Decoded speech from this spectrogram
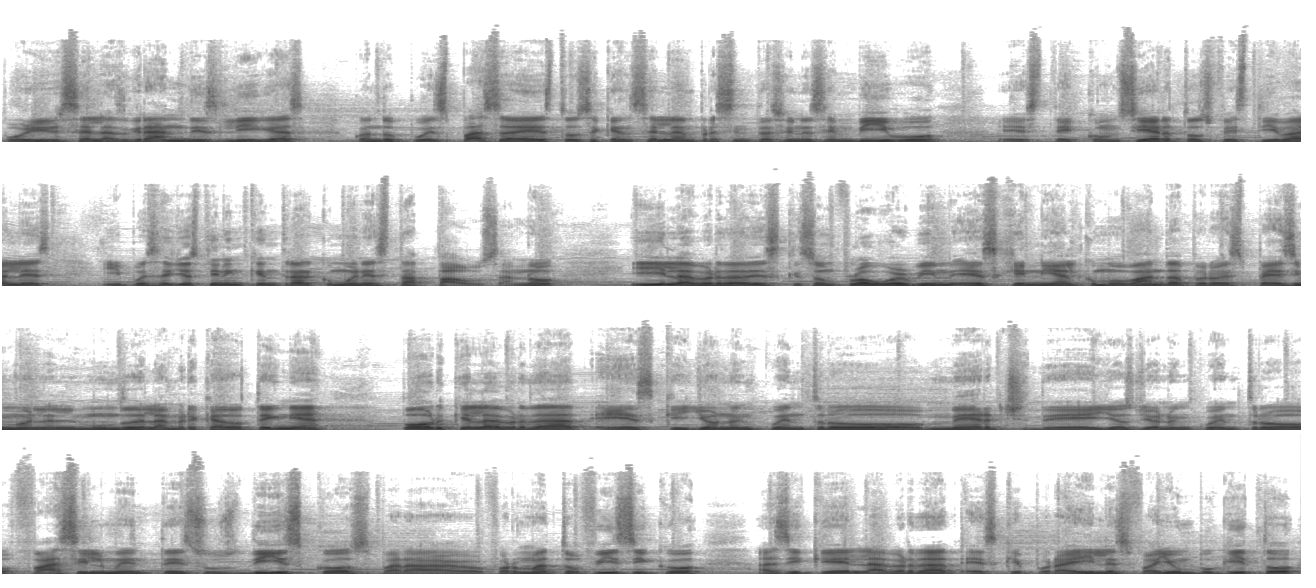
por irse a las grandes ligas. Cuando pues pasa esto, se cancelan presentaciones en vivo, este, conciertos, festivales y pues ellos tienen que entrar como en esta pausa, ¿no? Y la verdad es que Sunflower Beam es genial como banda, pero es pésimo en el mundo de la mercadotecnia porque la verdad es que yo no encuentro merch de ellos, yo no encuentro fácilmente sus discos para formato físico, así que la verdad es que por ahí les falló un poquito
